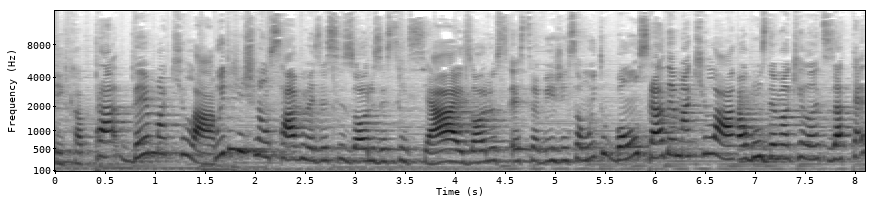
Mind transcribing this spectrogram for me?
Dica para demaquilar. Muita gente não sabe, mas esses óleos essenciais, óleos extra virgem são muito bons para demaquilar. Alguns demaquilantes até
